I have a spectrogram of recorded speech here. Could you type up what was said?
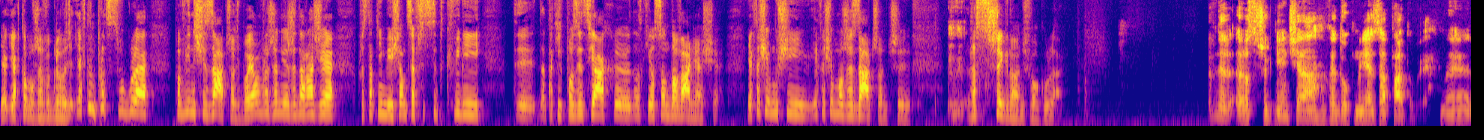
Jak, jak to może wyglądać? Jak ten proces w ogóle powinien się zacząć? Bo ja mam wrażenie, że na razie przez ostatnie miesiące wszyscy tkwili y, na takich pozycjach y, no, takiego sądowania się. Jak to się musi, jak to się może zacząć, czy rozstrzygnąć w ogóle? Pewne rozstrzygnięcia według mnie zapadły. E,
